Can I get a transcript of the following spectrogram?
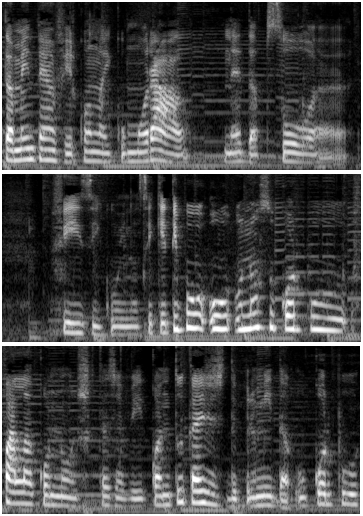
também tem a ver com like, o moral né, da pessoa físico e não sei o quê. Tipo, o, o nosso corpo fala connosco, estás a ver? Quando tu estás deprimida, o corpo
